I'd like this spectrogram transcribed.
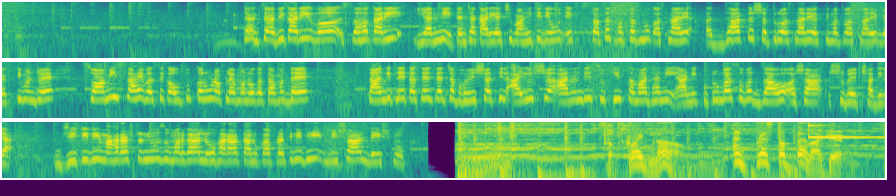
त्यांचे अधिकारी व सहकारी यांनी त्यांच्या कार्याची माहिती देऊन एक सतत हसतमुख असणारे अजात शत्रू असणारे व्यक्तिमत्व असणारे व्यक्ती म्हणजे स्वामी साहेब असे कौतुक करून आपल्या मनोगतामध्ये सांगितले तसेच त्यांच्या भविष्यातील आयुष्य आनंदी सुखी समाधानी आणि कुटुंबासोबत जावं अशा शुभेच्छा दिल्या G T V Maharashtra news Umarga Lohara taluka प्रतिनिधी Vishal Deshmukh Subscribe now and press the bell icon.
